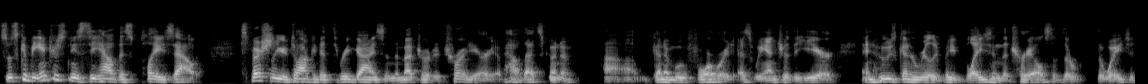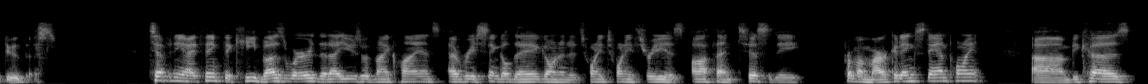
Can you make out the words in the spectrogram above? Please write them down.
So it's going to be interesting to see how this plays out, especially you're talking to three guys in the Metro Detroit area of how that's going to uh, going to move forward as we enter the year and who's going to really be blazing the trails of the, the way to do this. Tiffany, I think the key buzzword that I use with my clients every single day going into 2023 is authenticity from a marketing standpoint, um, because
